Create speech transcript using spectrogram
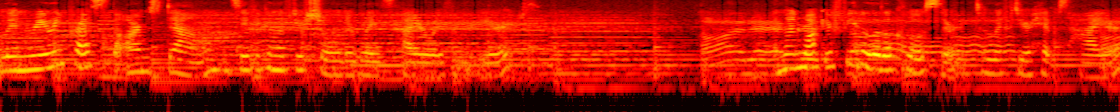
Lynn, really press the arms down and see if you can lift your shoulder blades higher away from your ears. And then walk your feet a little closer to lift your hips higher.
